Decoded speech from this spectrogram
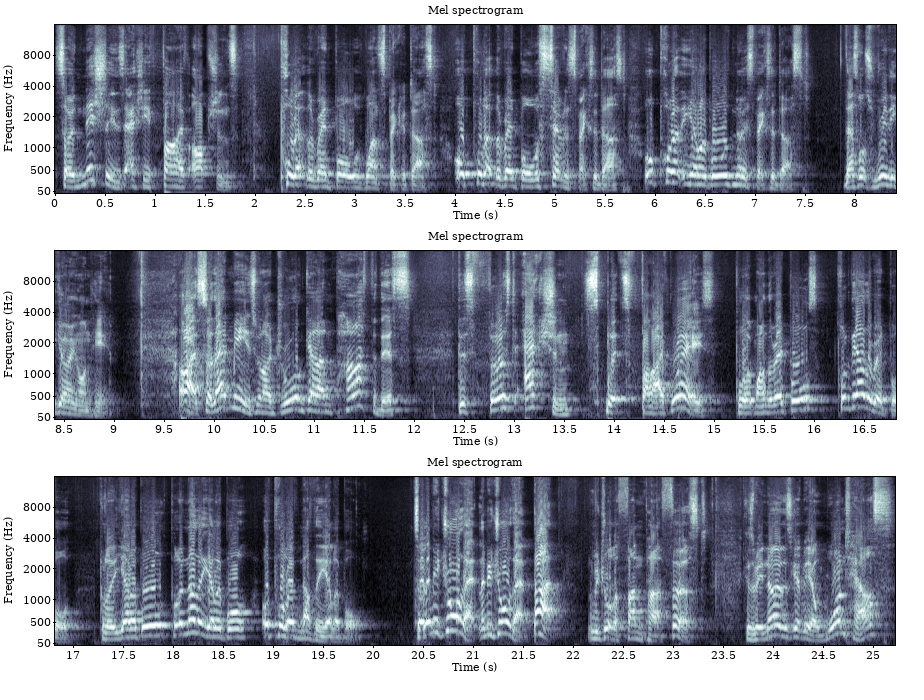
So initially there's actually five options pull out the red ball with one speck of dust, or pull out the red ball with seven specks of dust, or pull out the yellow ball with no specks of dust. That's what's really going on here. All right, so that means when I draw a garden path for this, this first action splits five ways. Pull out one of the red balls, pull out the other red ball, pull out a yellow ball, pull another yellow ball, or pull out another yellow ball. So let me draw that, let me draw that. But let me draw the fun part first, because we know there's going to be a want house,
